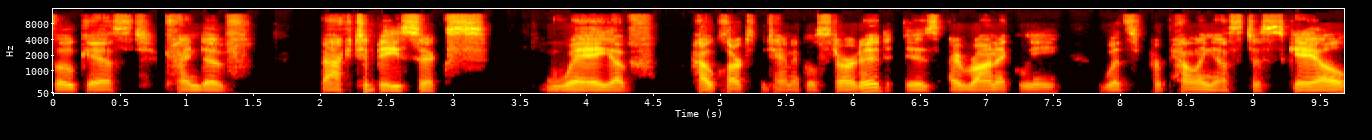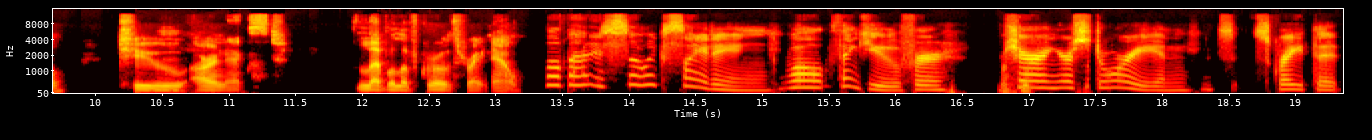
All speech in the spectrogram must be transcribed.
focused kind of back to basics way of how Clark's Botanical started is ironically what's propelling us to scale to our next level of growth right now. Well, that is so exciting. Well, thank you for sharing your story and it's, it's great that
